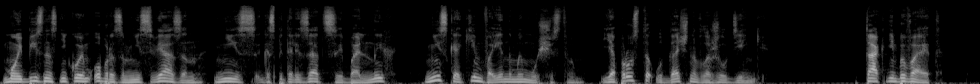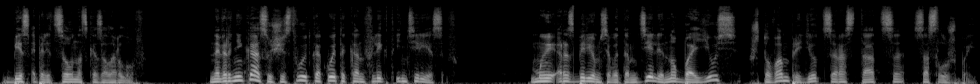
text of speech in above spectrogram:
«Мой бизнес никоим образом не связан ни с госпитализацией больных, ни с каким военным имуществом. Я просто удачно вложил деньги. «Так не бывает», — безапелляционно сказал Орлов. «Наверняка существует какой-то конфликт интересов. Мы разберемся в этом деле, но боюсь, что вам придется расстаться со службой».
